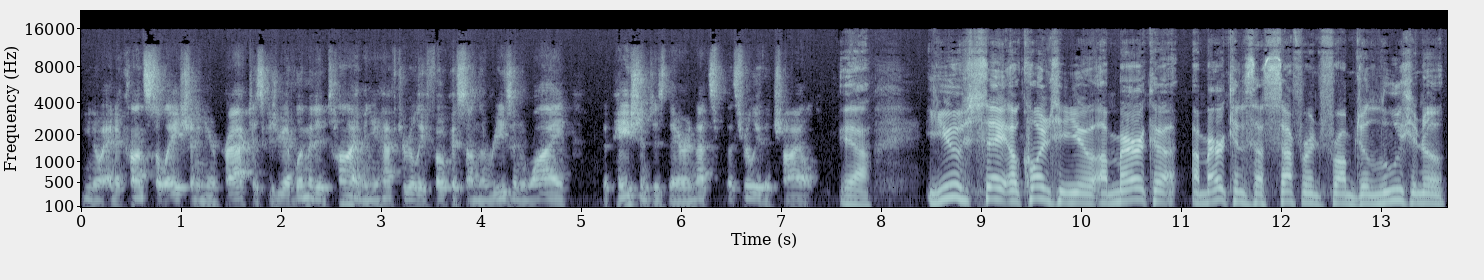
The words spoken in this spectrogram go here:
you know, and a constellation in your practice because you have limited time and you have to really focus on the reason why the patient is there. And that's that's really the child. Yeah. You say, according to you, America Americans are suffering from delusional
